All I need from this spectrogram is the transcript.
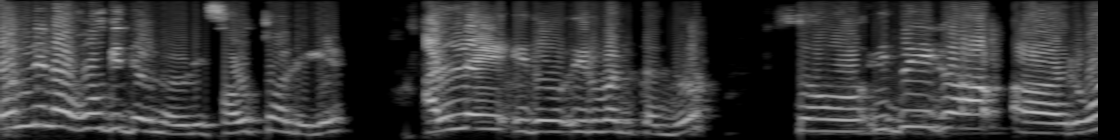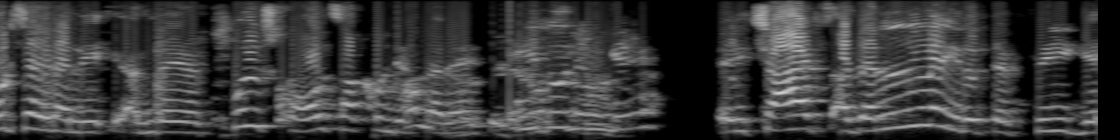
ಮೊನ್ನೆ ನಾವು ಹೋಗಿದ್ದೇವೆ ನೋಡಿ ಸೌತ್ ಹಾಲಿಗೆ ಅಲ್ಲೇ ಇದು ಇರುವಂತದ್ದು. ಸೊ ಇದು ಈಗ ರೋಡ್ ಸೈಡ್ ಅಲ್ಲಿ ಅಂದ್ರೆ ಫುಲ್ ಸ್ಟಾಲ್ಸ್ ಹಾಕೊಂಡಿರ್ತಾರೆ. ಇದು ನಿಮ್ಗೆ ಚಾಟ್ಸ್ ಅದೆಲ್ಲ ಇರುತ್ತೆ ಫ್ರೀಗೆ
